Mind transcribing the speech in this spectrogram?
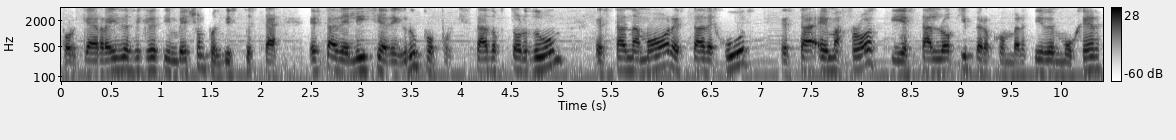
porque a raíz de Secret Invasion, pues viste esta, esta delicia de grupo, porque está Doctor Doom, está Namor, está The Hood, está Emma Frost y está Loki, pero convertido en mujer.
